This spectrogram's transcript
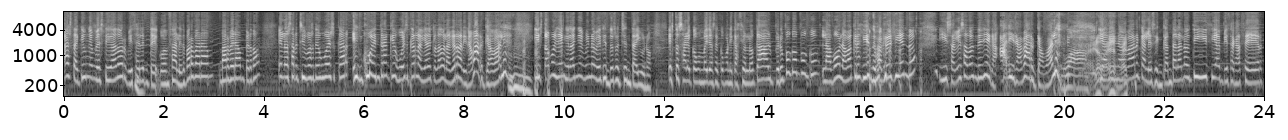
hasta que un investigador, Vicente González Barberán, Barberán perdón, en los archivos de Huescar encuentra que Huescar le había declarado la guerra a Dinamarca, ¿vale? Y estamos ya en el año 1981. Esto sale como medios de comunicación local, pero poco a poco la bola va creciendo, va creciendo y ¿sabéis a dónde llega? A Dinamarca, ¿vale? y a Dinamarca les encanta la noticia, empiezan a hacer,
